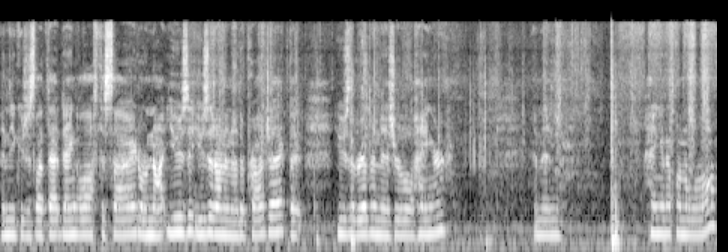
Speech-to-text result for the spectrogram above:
and you can just let that dangle off the side or not use it. Use it on another project, but use the ribbon as your little hanger and then hang it up on the wall.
